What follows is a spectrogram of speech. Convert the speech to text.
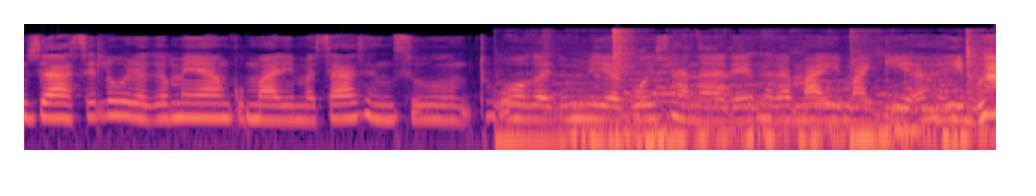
ꯄꯨꯖꯥꯁꯦ ꯂꯣꯏꯔꯒ ꯃꯌꯥꯝ ꯀꯨꯃꯥꯔꯤ ꯃꯆꯥꯁꯤꯡꯁꯨ ꯊꯣꯛꯑꯒ ꯑꯗꯨꯝ ꯖꯒꯣꯏ ꯁꯥꯟꯅꯔꯦ ꯈꯔ ꯃꯥꯒꯤ ꯃꯥꯒꯤ ꯑꯍꯩꯕ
